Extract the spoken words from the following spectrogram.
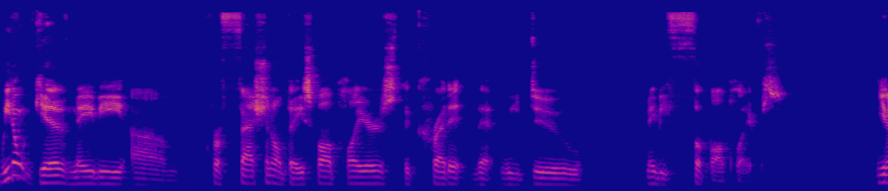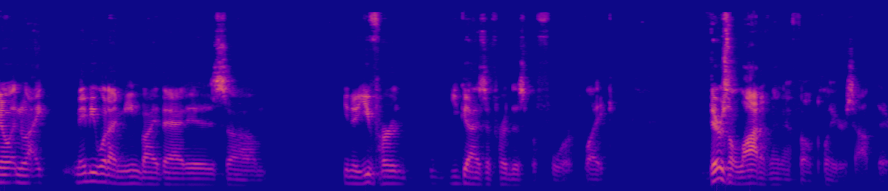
we don't give maybe um, professional baseball players the credit that we do maybe football players. You know, and like maybe what I mean by that is, um, you know, you've heard, you guys have heard this before. Like, there's a lot of NFL players out there.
